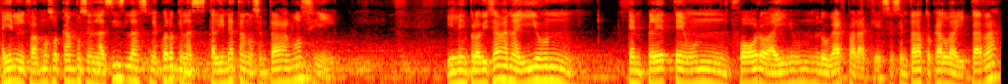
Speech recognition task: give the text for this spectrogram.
Ahí en el famoso campus en las islas. Me acuerdo que en las escalinatas nos sentábamos y, y le improvisaban ahí un templete, un foro, ahí un lugar para que se sentara a tocar la guitarra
